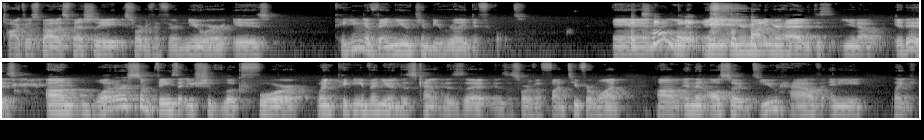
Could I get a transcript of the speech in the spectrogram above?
talk to us about, especially sort of if they're newer, is picking a venue can be really difficult. And, you know, and you're nodding your head because you know it is. Um, what are some things that you should look for when picking a venue? And this kind of is a, is a sort of a fun two for one. Um, and then also, do you have any like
